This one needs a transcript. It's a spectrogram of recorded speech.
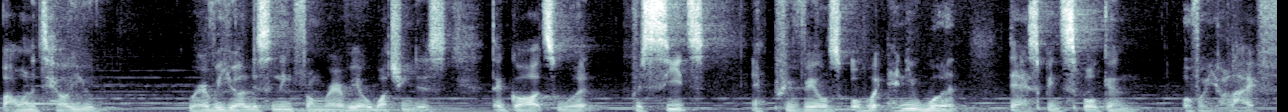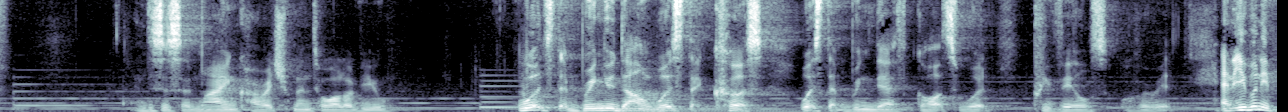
but I want to tell you, wherever you are listening from, wherever you're watching this, that God's word precedes and prevails over any word that has been spoken over your life. And this is my encouragement to all of you. Words that bring you down, words that curse, words that bring death, God's word prevails over it. And even if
